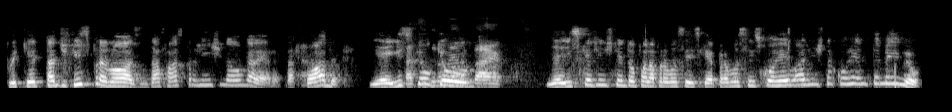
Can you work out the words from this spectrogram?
porque tá difícil para nós, não tá fácil para a gente não, galera. Tá foda. E é isso tá que, eu, que eu e é isso que a gente tentou falar para vocês, que é para vocês correr igual a gente tá correndo também, meu.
